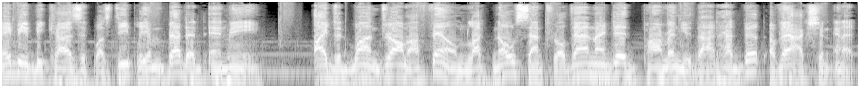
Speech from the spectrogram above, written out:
maybe because it was deeply embedded in me. I did one drama film Lucknow Central then I did Parmanu that had bit of action in it.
